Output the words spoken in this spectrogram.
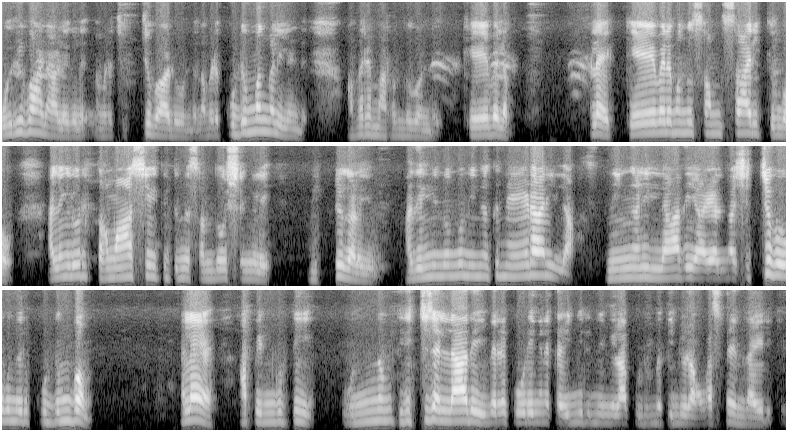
ഒരുപാട് ആളുകൾ നമ്മുടെ ചുറ്റുപാടുമുണ്ട് നമ്മുടെ കുടുംബങ്ങളിലുണ്ട്. അവരെ മറന്നുകൊണ്ട് കേവലം അല്ലെ? കേവലം ഒന്ന് സംസാരിക്കുമ്പോൾ അല്ലെങ്കിൽ ഒരു തമാശയിൽ കിട്ടുന്ന സന്തോഷങ്ങളെ വിട്ടുകളയൂ. അതിൽ നിന്നൊന്നും നിങ്ങൾക്ക് നേടാനില്ല. നിങ്ങളില്ലാതെയായാൽ നശിച്ചു പോകുന്ന ഒരു കുടുംബം അല്ലെ? ആ പെൺകുട്ടി ഒന്നും തിരിച്ചു ചെല്ലാതെ ഇവരെ കൂടെ ഇങ്ങനെ കഴിഞ്ഞിരുന്നെങ്കിൽ ആ കുടുംബത്തിന്റെ ഒരു അവസ്ഥ എന്തായിരിക്കും?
